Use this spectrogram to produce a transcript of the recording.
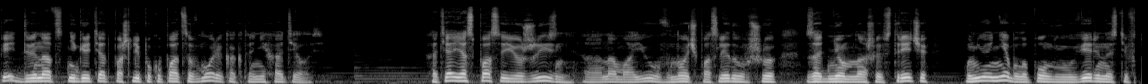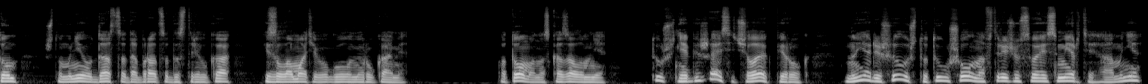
Петь 12 негритят пошли покупаться в море как-то не хотелось. Хотя я спас ее жизнь, а она мою, в ночь, последовавшую за днем нашей встречи, у нее не было полной уверенности в том, что мне удастся добраться до стрелка и заломать его голыми руками. Потом она сказала мне, «Ты уж не обижайся, человек-пирог, но я решила, что ты ушел навстречу своей смерти, а мне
